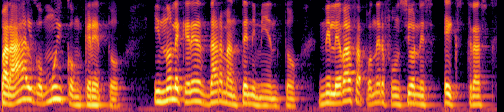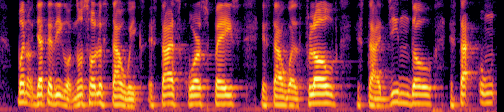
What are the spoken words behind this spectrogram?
para algo muy concreto y no le querés dar mantenimiento, ni le vas a poner funciones extras. Bueno, ya te digo, no solo está Wix, está Squarespace, está Webflow, está Jindo, está un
